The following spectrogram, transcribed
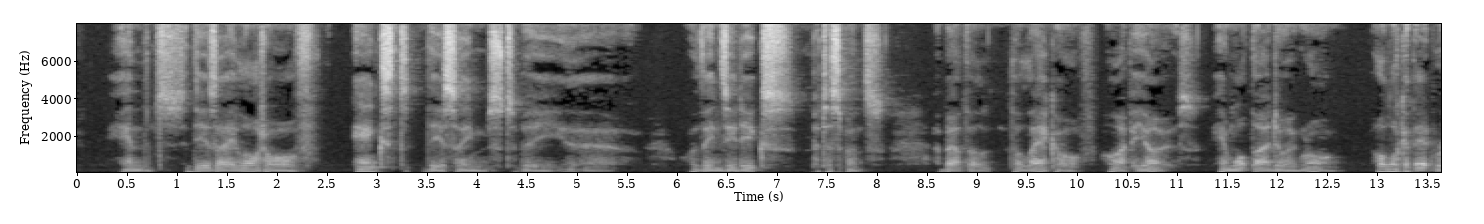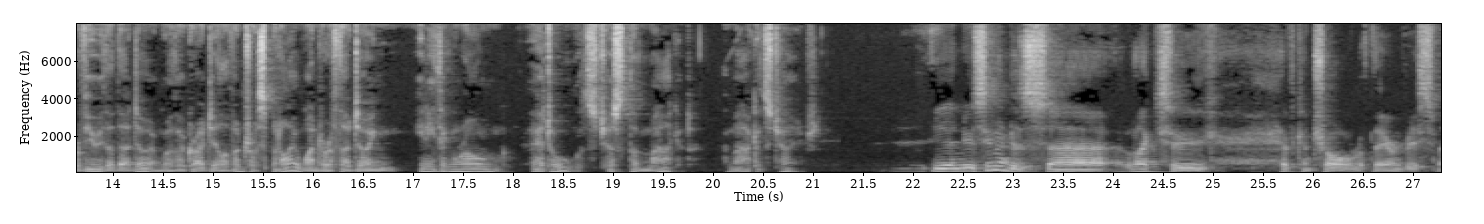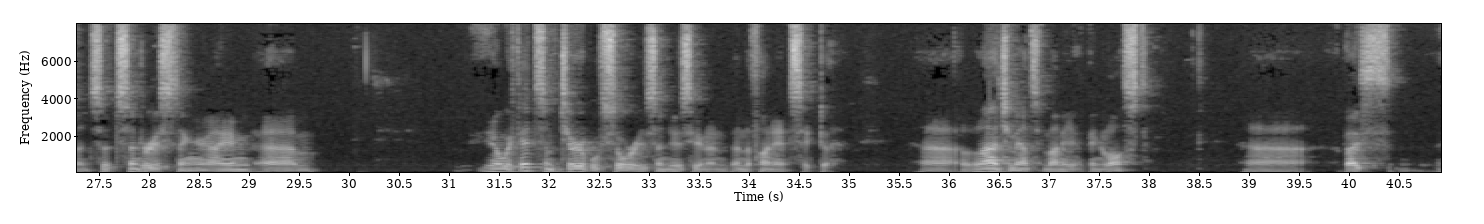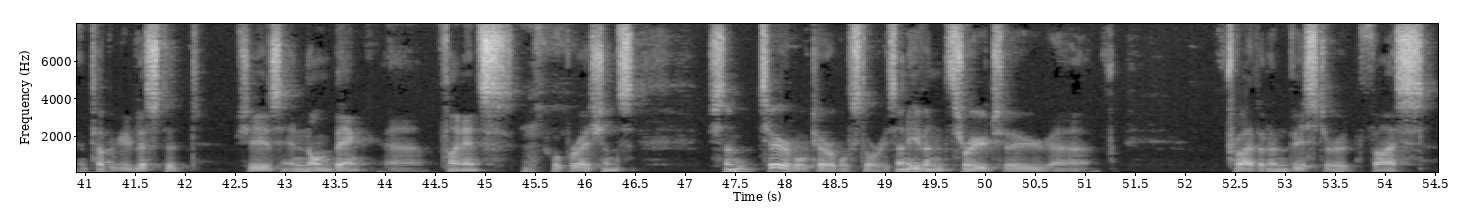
And there's a lot of angst there seems to be uh, with NZX participants about the, the lack of IPOs and what they're doing wrong. I'll look at that review that they're doing with a great deal of interest, but I wonder if they're doing anything wrong at all. It's just the market. The market's changed. Yeah, New Zealanders uh, like to have control of their investments. It's interesting. I mean, um, you know, we've had some terrible stories in New Zealand in the finance sector. Uh, large amounts of money have been lost, uh, both in publicly listed shares and non-bank uh, finance mm. corporations. Some terrible, terrible stories, and even through to uh, private investor advice,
